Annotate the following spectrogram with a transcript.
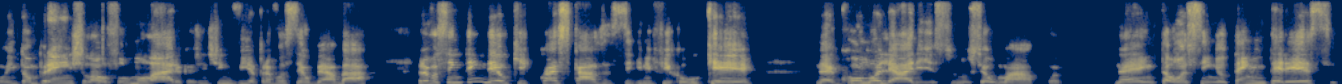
Ou então preenche lá o formulário que a gente envia para você, o Beabá para você entender o que, quais casas significam o quê, né? Como olhar isso no seu mapa, né? Então, assim, eu tenho interesse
